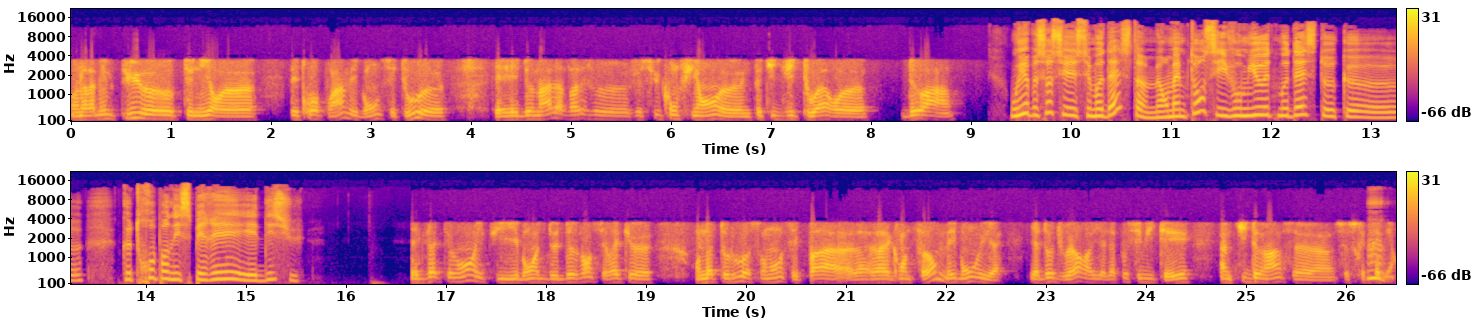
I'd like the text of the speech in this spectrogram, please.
On aurait même pu obtenir les trois points, mais bon, c'est tout. et demain, Laval, je, je suis confiant, une petite victoire 2 à 1. Oui, bah ça c'est modeste, mais en même temps, il vaut mieux être modeste que, que trop en espérer et être déçu. Exactement. Et puis bon, de devant, c'est vrai que on a Toulouse en ce moment, c'est pas la, grande forme, mais bon, il y a, d'autres joueurs, il y a la possibilité. Un petit 2-1, ce, serait très hmm. bien.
